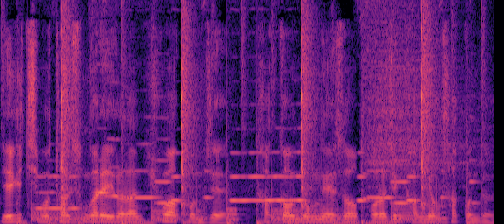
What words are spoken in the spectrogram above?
예기치 못한 순간에 일어난 흉악 범죄, 가까운 동네에서 벌어진 강력 사건들.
